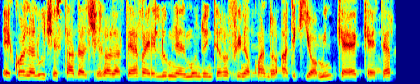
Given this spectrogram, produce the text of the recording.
E quella luce sta dal cielo alla terra e illumina il mondo intero fino a quando Atik Yomin, che è Keter,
